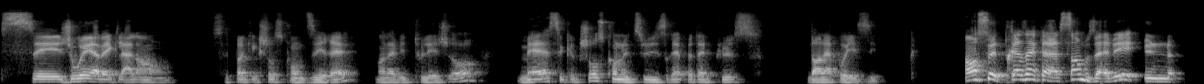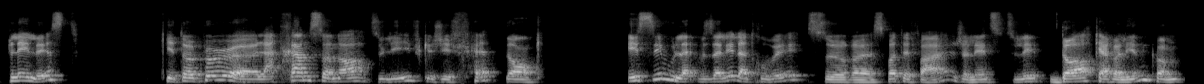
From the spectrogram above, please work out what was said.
c'est jouer avec la langue. Ce n'est pas quelque chose qu'on dirait dans la vie de tous les jours, mais c'est quelque chose qu'on utiliserait peut-être plus dans la poésie. Ensuite, très intéressant, vous avez une playlist qui est un peu euh, la trame sonore du livre que j'ai faite. Donc, ici, vous, allez la trouver sur euh, Spotify. Je l'ai intitulée D'or Caroline, comme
